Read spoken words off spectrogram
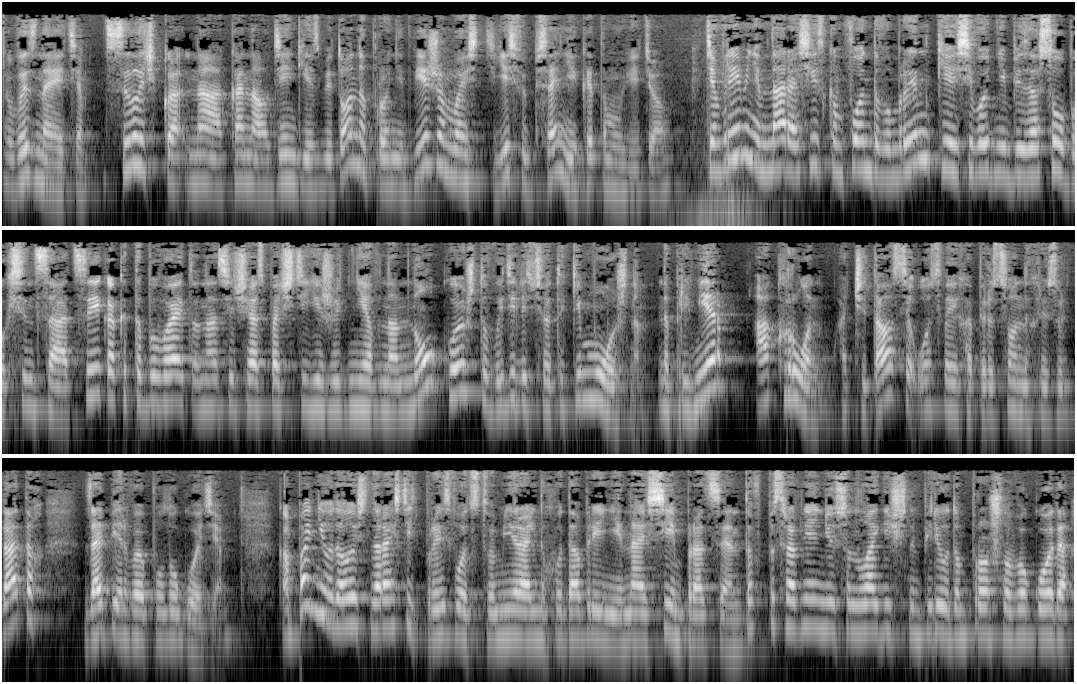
Вы знаете, ссылочка на канал «Деньги из бетона» про недвижимость есть в описании к этому видео. Тем временем на российском фондовом рынке сегодня без особых сенсаций, как это бывает у нас сейчас почти ежедневно, но кое-что выделить все-таки можно. Например, Акрон отчитался о своих операционных результатах за первое полугодие. Компании удалось нарастить производство минеральных удобрений на 7% по сравнению с аналогичным периодом прошлого года,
